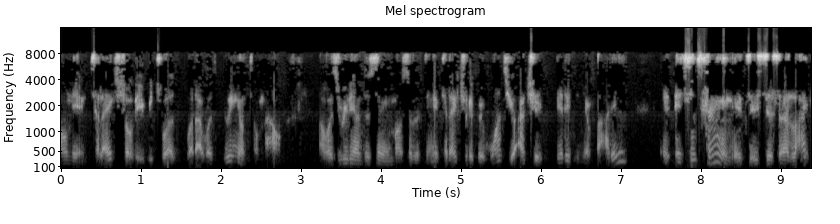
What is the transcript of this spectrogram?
only intellectually, which was what I was doing until now. I was really understanding most of the thing intellectually, but once you actually get it in your body, it, it's insane. It's, it's, just a life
